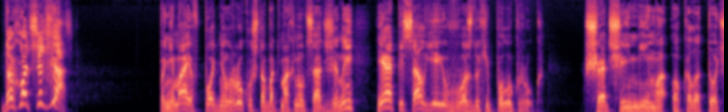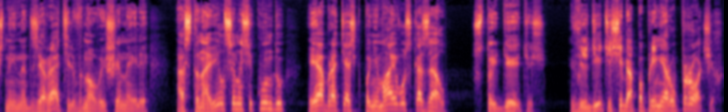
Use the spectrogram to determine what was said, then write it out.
Да хоть сейчас!» Понимаев поднял руку, чтобы отмахнуться от жены, и описал ею в воздухе полукруг. Шедший мимо около точный надзиратель в новой шинели остановился на секунду — и, обратясь к Понимаеву, сказал «Стыдитесь, ведите себя по примеру прочих».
